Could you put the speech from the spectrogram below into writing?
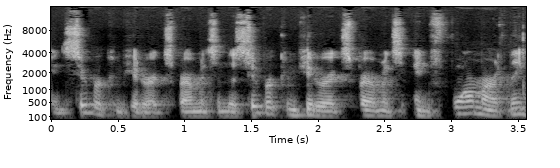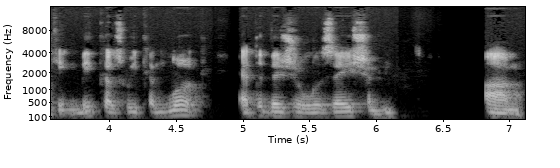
in supercomputer experiments. And the supercomputer experiments inform our thinking because we can look at the visualization um,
